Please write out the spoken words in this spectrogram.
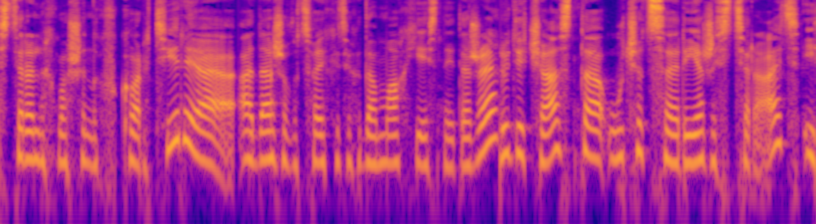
стиральных машинок в квартире, а даже вот в своих этих домах есть на этаже, люди часто учатся реже стирать и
